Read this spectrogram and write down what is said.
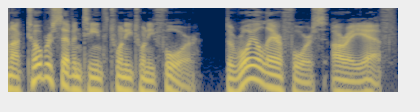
On October 17, 2024, the Royal Air Force, RAF,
